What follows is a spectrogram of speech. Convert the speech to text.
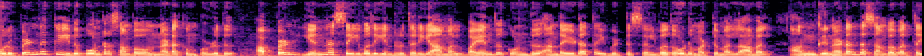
ஒரு பெண்ணுக்கு இது போன்ற சம்பவம் நடக்கும் பொழுது அப்பெண் என்ன செய்வது என்று தெரியாமல் பயந்து கொண்டு அந்த இடத்தை விட்டு செல்வதோடு மட்டுமல்லாமல் அங்கு நடந்த சம்பவத்தை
